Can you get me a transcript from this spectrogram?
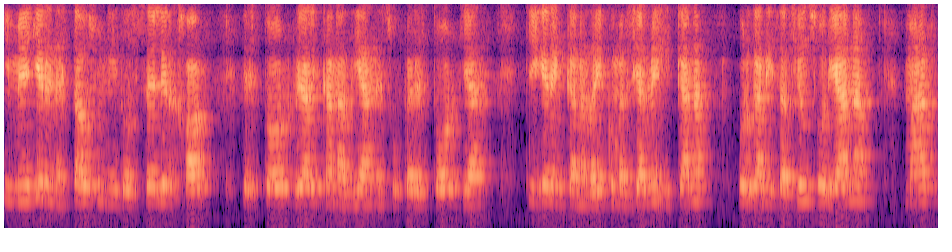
y Meyer en Estados Unidos, Seller Hub, Store Real Canadian, Superstore, Jan, Tiger en Canadá y Comercial Mexicana, Organización Soriana, Mar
